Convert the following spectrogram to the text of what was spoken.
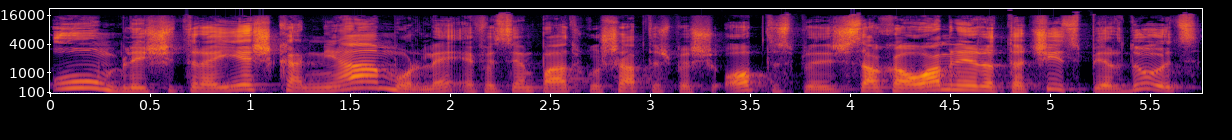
umbli și trăiești ca neamurile, Efesem 4 cu 17 și 18, sau ca oamenii rătăciți, pierduți,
